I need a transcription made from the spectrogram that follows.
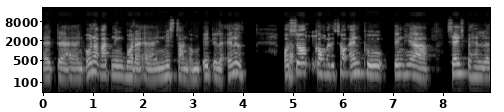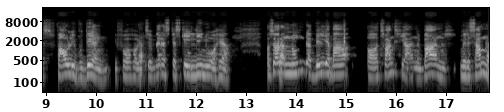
at der er en underretning, hvor der er en mistanke om et eller andet. Og ja. så kommer det så an på den her sagsbehandlers faglige vurdering i forhold ja. til, hvad der skal ske lige nu og her. Og så er der ja. nogen, der vælger bare at tvangsfjerne barnet med det samme.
